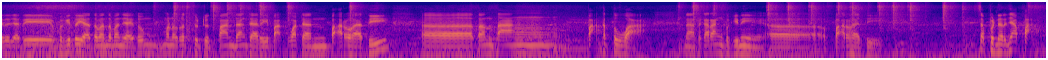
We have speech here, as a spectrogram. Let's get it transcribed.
itu jadi begitu ya teman-teman ya itu menurut sudut pandang dari Pak Kuat dan Pak Rohadi eh, tentang Pak Ketua. Nah sekarang begini eh, Pak Rohadi sebenarnya Pak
